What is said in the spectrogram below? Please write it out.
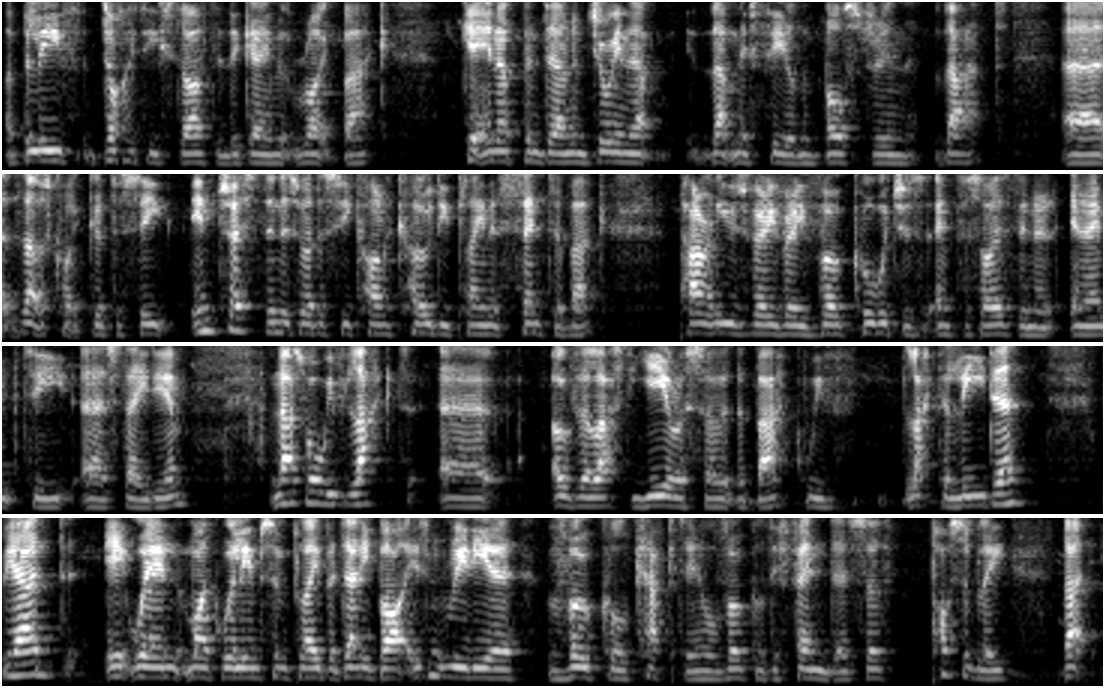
I believe Doherty started the game at right back, getting up and down, enjoying that, that midfield and bolstering that. Uh, so that was quite good to see. Interesting as well to see Conor Coady playing at centre back. Apparently he was very, very vocal, which was emphasised in, in, an empty uh, stadium. And that's what we've lacked uh, over the last year or so at the back. We've lacked a leader. We had it when Mike Williamson played, but Danny Batth isn't really a vocal captain or vocal defender, so possibly that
